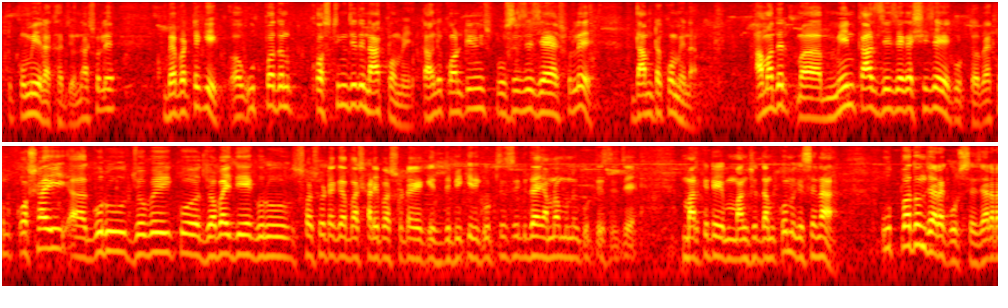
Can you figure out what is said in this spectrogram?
একটু কমিয়ে রাখার জন্য। আসলে ব্যাপারটা কি উৎপাদন কস্টিং যদি না কমে তাহলে কন্টিনিউস প্রসেসে যায় আসলে দামটা কমে না। আমাদের মেন কাজ যে জায়গায় সে জায়গায় করতে হবে। এখন কষাই গরু জবাই জবাই দিয়ে গরু ছশো টাকা বা সাড়ে পাঁচশো টাকা কেজিতে বিক্রি করতেছে। বিধায় আমরা মনে করতেছি যে মার্কেটে মাংসের দাম কমে গেছে না। উৎপাদন যারা করছে, যারা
